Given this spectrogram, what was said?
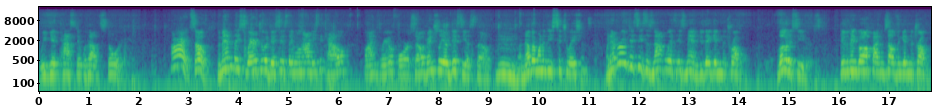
we'd get past it without story. All right, so the men they swear to Odysseus they will not eat the cattle. Line 304 or so. Eventually, Odysseus, though, hmm, another one of these situations. Whenever Odysseus is not with his men, do they get into trouble? Lotus eaters. Do the men go off by themselves and get into trouble?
